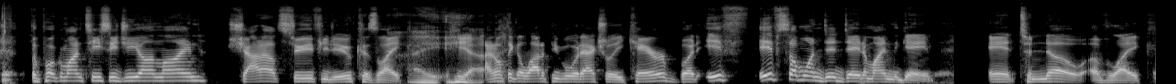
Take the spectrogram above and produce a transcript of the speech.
the Pokemon TCG online. Shout outs to you if you do, because like I yeah. I don't think a lot of people would actually care. But if if someone did data mine the game and to know of like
